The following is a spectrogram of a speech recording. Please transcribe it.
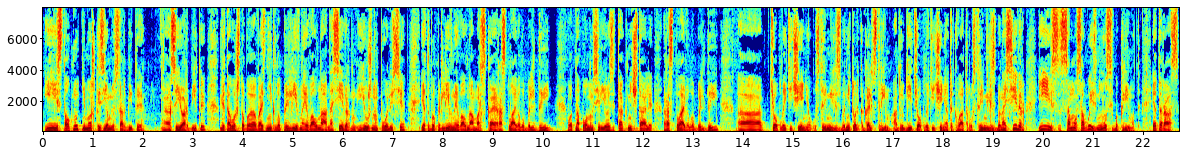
и столкнуть немножко Землю с орбиты с ее орбиты, для того, чтобы возникла приливная волна на северном и южном полюсе. И эта бы приливная волна морская расплавила бы льды. Вот на полном серьезе так мечтали. Расплавила бы льды. Э, теплые течения устремились бы, не только Гольфстрим, а другие теплые течения от экватора устремились бы на север. И, само собой, изменился бы климат. Это раз.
